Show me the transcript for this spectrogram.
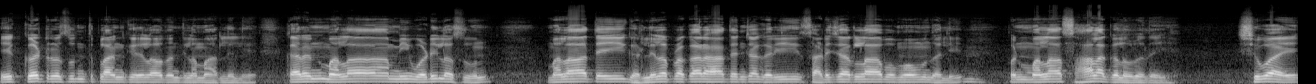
एक कट रचून ते प्लॅन केलेला होता आणि तिला मारलेली आहे. कारण मला मी वडील असून मला ते घडलेला प्रकार हा त्यांच्या घरी साडेचारला बोंबाबोंब झाली. पण मला सहाला कळवलं त्याही शिवाय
